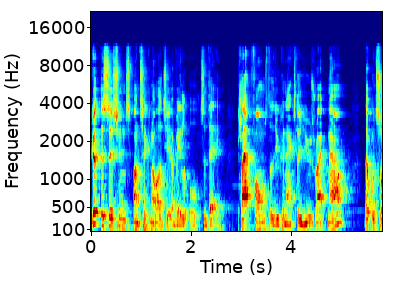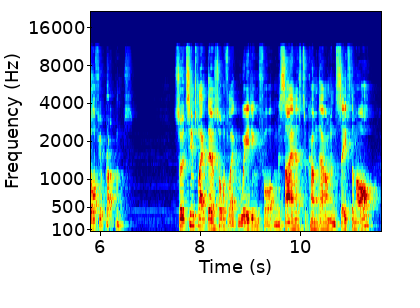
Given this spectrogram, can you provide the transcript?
Good decisions on technology available today. Platforms that you can actually use right now that would solve your problems. So it seems like they're sort of like waiting for messiahs to come down and save them all,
